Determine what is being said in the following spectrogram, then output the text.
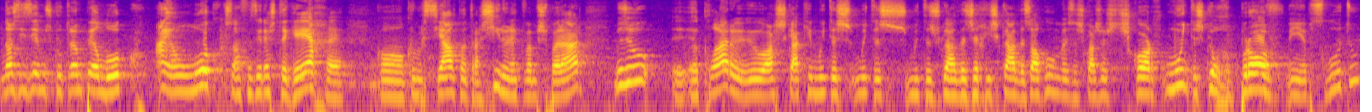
nós dizemos que o Trump é louco, ah, é um louco que está a fazer esta guerra com, comercial contra a China, onde é que vamos parar? Mas eu, é claro, eu acho que há aqui muitas, muitas, muitas jogadas arriscadas, algumas das quais eu discordo, muitas que eu reprovo em absoluto,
